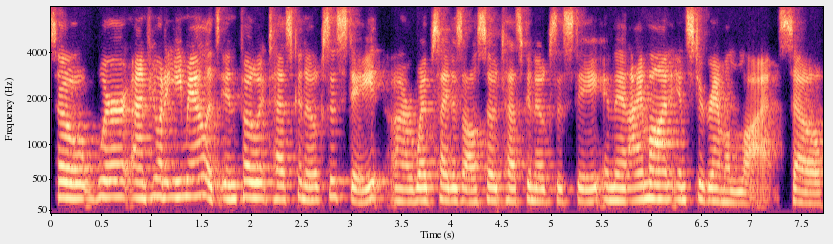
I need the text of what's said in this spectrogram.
So we're, uh, if you want to email, it's info at Tuscan Oaks Estate. Our website is also Tuscan Oaks Estate. And then I'm on Instagram a lot. So,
